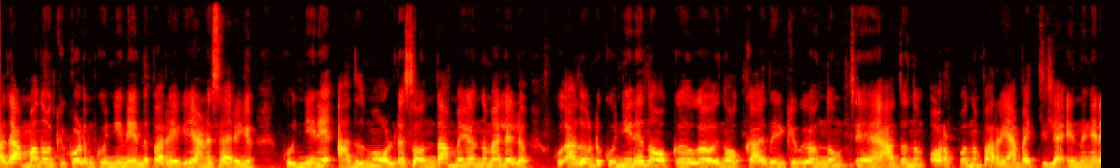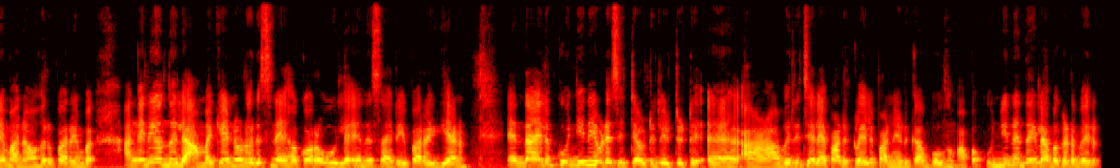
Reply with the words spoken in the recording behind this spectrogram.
അത് അമ്മ നോക്കിക്കോളും കുഞ്ഞിനെ എന്ന് പറയുകയാണ് സരയു. കുഞ്ഞിനെ അത് മോളുടെ സ്വന്തം അമ്മയൊന്നുമല്ലല്ലോ. അതുകൊണ്ട് കുഞ്ഞിനെ നോക്കുക നോക്കാതിരിക്കുകയോ ഒന്നും അതൊന്നും ഉറപ്പൊന്നും പറയാൻ പറ്റില്ല എന്നിങ്ങനെ മനോഹർ പറയുമ്പോൾ. അങ്ങനെയൊന്നുമില്ല അമ്മയ്ക്ക് എന്നോട് ഒരു സ്നേഹക്കുറവുമില്ല എന്ന് സരി പറയുകയാണ്. എന്തായാലും കുഞ്ഞിനെ ഇവിടെ സിറ്റ് ഔട്ടിൽ ഇട്ടിട്ട് അവർ ചിലപ്പോൾ അടുക്കളയിൽ പണിയെടുക്കാൻ പോകും. അപ്പോൾ കുഞ്ഞിന് എന്തെങ്കിലും അപകടം വരും.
